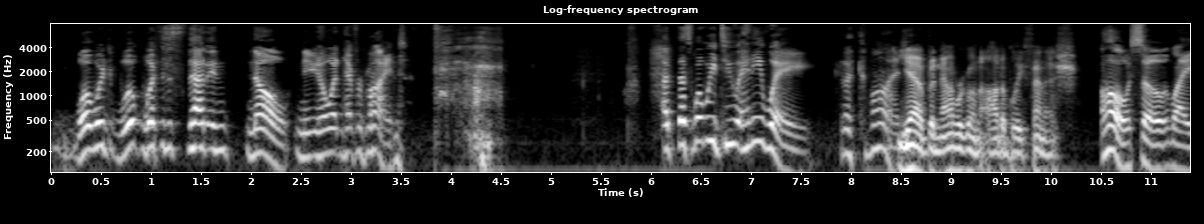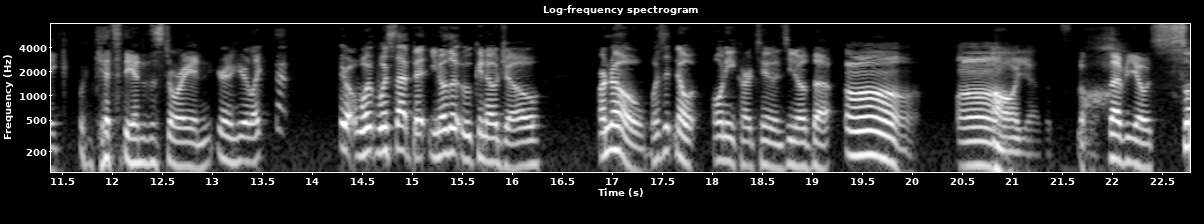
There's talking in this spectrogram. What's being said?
What would what what is that in? No, you know what? Never mind. Uh, That's what we do anyway. Like, Come on. yeah, but now we're going to audibly finish. Oh, so like get to the end of the story and you're gonna hear like, eh, you know, what, what's that bit? You know the Ukino Joe, or no? Was it no Oni cartoons? You know the uh uh Oh yeah, that's. Oh, Leviosa.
